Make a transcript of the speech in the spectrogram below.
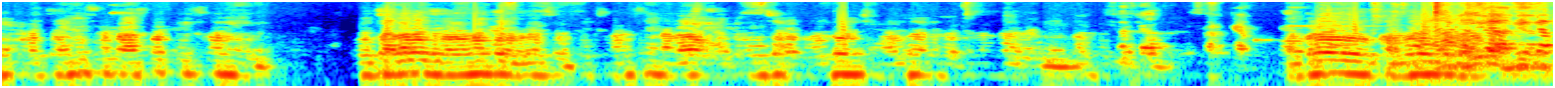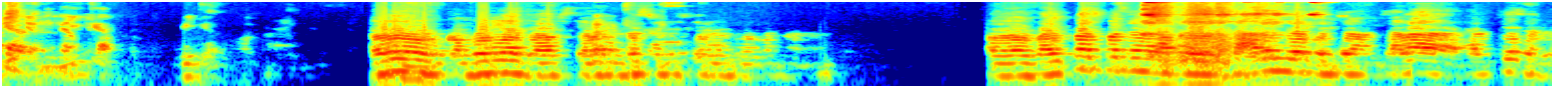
ఇక్కడ చైనీస్ పాస్పోర్ట్ తీసుకొని చాలా రోజులు గవర్నమెంట్ వదిలేదు సార్ సిక్స్ మంత్స్ నేను అలా నుంచి రెండు నుంచి మూడు నెలలు పెట్టడం ఎవరో కంబోడియా కంబోడియా జాబ్స్ ఎవరు ఇంట్రెస్ట్ వైట్ పాస్పోర్ట్ అప్పుడు కొంచెం చాలా హెల్ప్ చేశారు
